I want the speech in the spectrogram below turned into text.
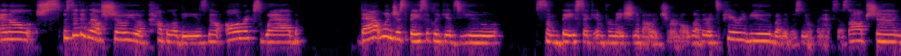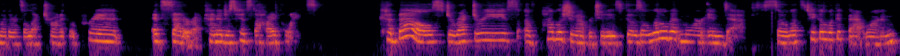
And I'll specifically, I'll show you a couple of these. Now, Ulrich's Web, that one just basically gives you some basic information about a journal, whether it's peer reviewed, whether there's an open access option, whether it's electronic or print, etc. Kind of just hits the high points. Cabell's directories of publishing opportunities goes a little bit more in depth. So let's take a look at that one.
